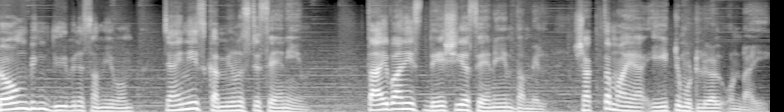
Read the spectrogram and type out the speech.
ഡോങ്ഡിങ് ദ്വീപിന് സമീപം ചൈനീസ് കമ്മ്യൂണിസ്റ്റ് സേനയും തായ്വാനീസ് ദേശീയ സേനയും തമ്മിൽ ശക്തമായ ഏറ്റുമുട്ടലുകൾ ഉണ്ടായി.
